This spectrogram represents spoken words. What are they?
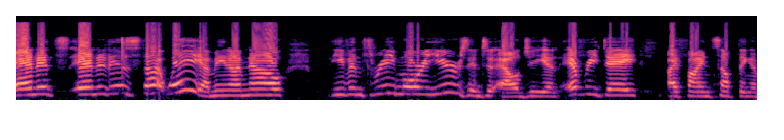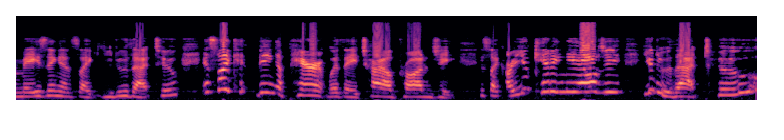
and it's and it is that way. I mean, I'm now even three more years into algae, and every day I find something amazing. And it's like, you do that too? It's like being a parent with a child prodigy. It's like, are you kidding me, algae? You do that too?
